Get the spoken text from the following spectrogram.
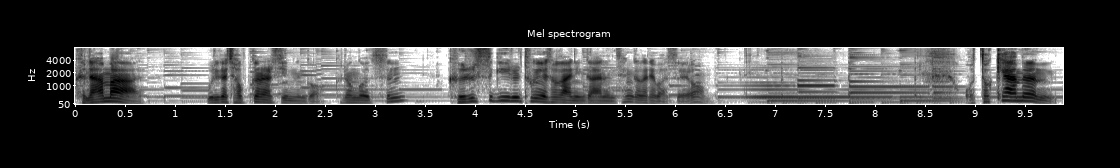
그나마 우리가 접근할 수 있는 거 그런 것은 글쓰기를 통해서가 아닌가 하는 생각을 해봤어요. 어떻게 하면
